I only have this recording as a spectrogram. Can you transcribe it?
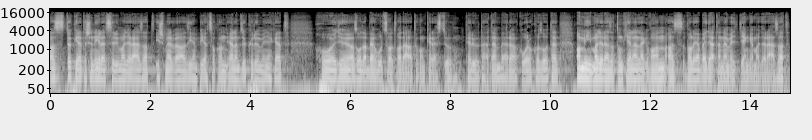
az tökéletesen életszerű magyarázat, ismerve az ilyen piacokon jellemző körülményeket, hogy az oda behurcolt vadállatokon keresztül került át emberre a kórokozó. Tehát ami magyarázatunk jelenleg van, az valójában egyáltalán nem egy gyenge magyarázat,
